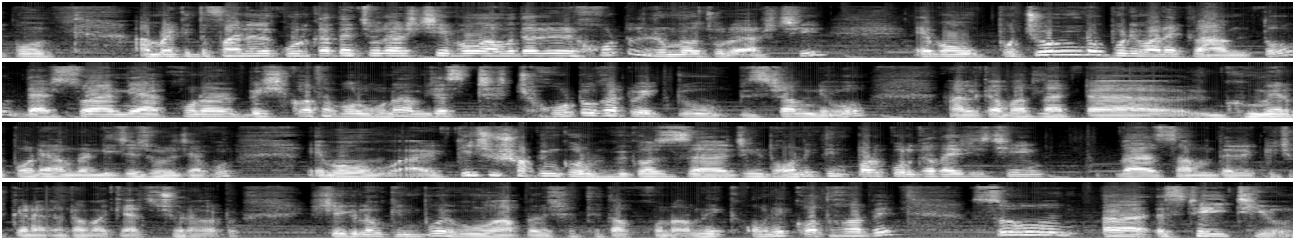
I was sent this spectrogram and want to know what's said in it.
এবং আমরা কিন্তু ফাইনালি কলকাতায় চলে আসছি এবং আমাদের হোটেল রুমেও চলে আসছি এবং প্রচণ্ড পরিমাণে ক্লান্ত। দ্যাটস ওয়াই আমি এখন আর বেশি কথা বলব না। আমি জাস্ট ছোটখাটো একটু বিশ্রাম নেব। হালকা পাতলা একটা ঘুমের পরে আমরা নিচে চলে যাব এবং কিছু শপিং করব বিকজ যেহেতু অনেকদিন পর কলকাতায় এসেছি ব্যাস আমাদের কিছু কেনাকাটা বাকি আছে ছোটখাটো সেগুলোও কিনবো এবং আপনাদের সাথে তখন অনেক অনেক কথা হবে। So stay tune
